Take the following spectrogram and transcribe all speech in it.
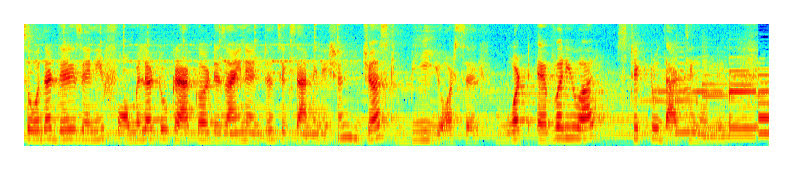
So that there is any formula to crack a design entrance examination. Just be yourself. Whatever you are, stick to that thing only.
